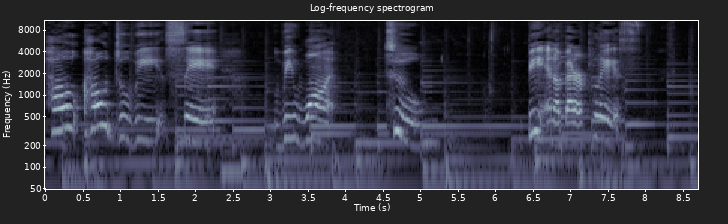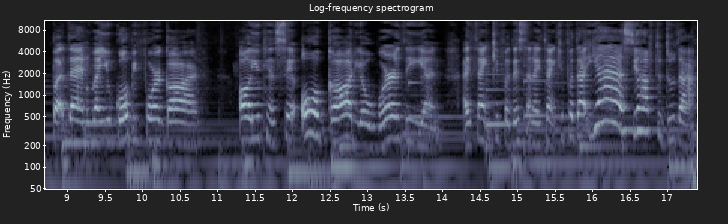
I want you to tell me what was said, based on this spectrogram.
How how do we say we want to be in a better place? But then when you go before God all you can say, Oh God, you're worthy, and I thank you for this and I thank you for that. Yes, you have to do that.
